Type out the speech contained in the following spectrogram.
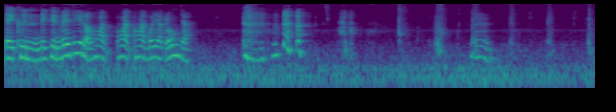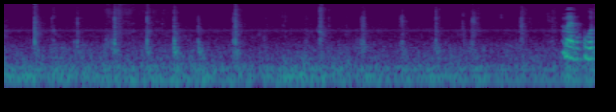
ได้ขึ้นได้ขึ้นเวทีแล้วหอดหอดหอดบ่อยากลงจ้ะ อืมใบมะ กรูด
